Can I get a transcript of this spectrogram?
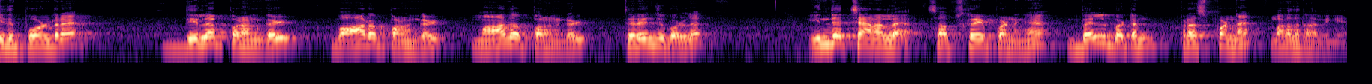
இது போன்ற தில பலன்கள் வார பலன்கள் மாத பலன்கள் தெரிஞ்சு கொள்ள இந்த சேனலை சப்ஸ்கிரைப் பண்ணுங்கள் பெல் பட்டன் ப்ரெஸ் பண்ண மறந்துடாதீங்க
